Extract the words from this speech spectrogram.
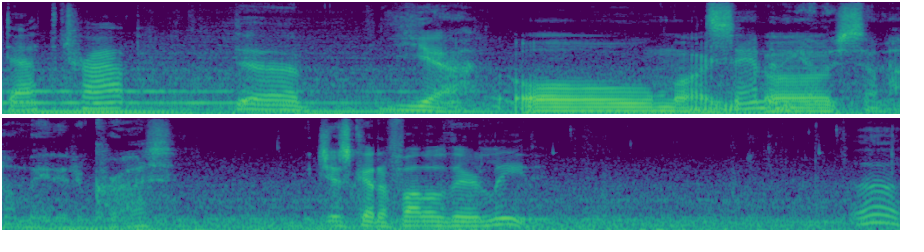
death trap? Uh, yeah. 오 마이 Sam and the 갓 others somehow made it across. We just gotta follow their lead. Ugh.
